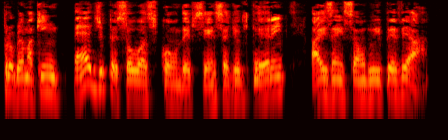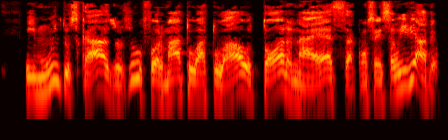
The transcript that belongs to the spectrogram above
problema que impede pessoas com deficiência de obterem a isenção do IPVA. Em muitos casos, o formato atual torna essa concessão inviável.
